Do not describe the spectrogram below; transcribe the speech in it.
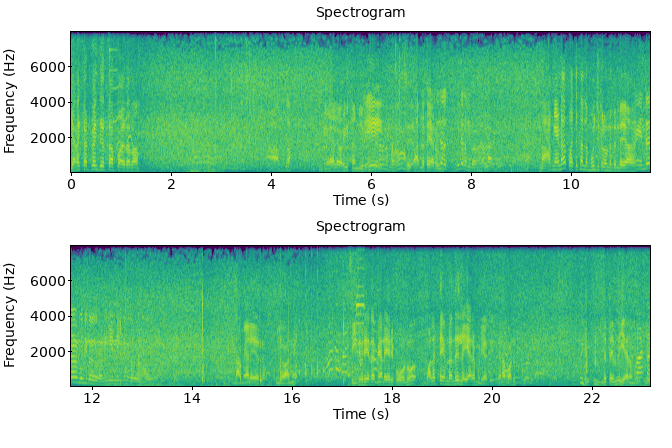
எனக்கு அட்வென்ச்சர் தான்ப்பா இதெல்லாம். மேல வரைக்கும் தண்ணி. இருக்கு. அதுல தயாரம் மூஞ்ச கழிப்பாங்க நல்லா இருக்கு. நாங்க என்ன பச்சை தண்ணில மூஞ்சி கழுவுனது இல்லையா? நாங்கள் எந்த நாள் மூஞ்சி கழுவுறோம்? நீங்கள் இன்னைக்கு தானே கழுவுறீங்க? நான் மேலே ஏறுறேன். நீங்க வாங்க. இதுவரையே தான் மேலே ஏறி போகணும். மழை டைம்ல வந்து இதில் ஏற முடியாது. ஏன்னா வழுக்கு. இந்த டைம்ல ஏற முடியாது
